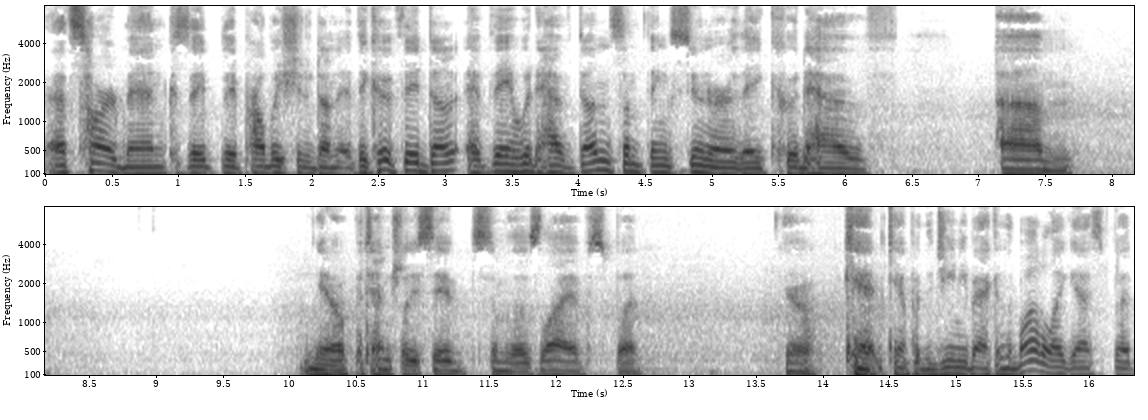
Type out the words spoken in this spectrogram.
that's hard, man, because they, they probably should have done it. They could if they done if they would have done something sooner, they could have, um, you know, potentially saved some of those lives. But you know, can't can't put the genie back in the bottle, I guess. But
